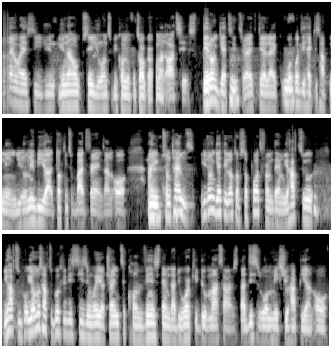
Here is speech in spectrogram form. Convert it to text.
after NYSC, you you now say you want to become a photographer, an artist. They don't get hmm. it, right? They're like, what, hmm. what the heck is happening? You know, maybe you are talking to bad friends and all, and you, sometimes you don't get a lot of support from them. You have to you have to go you almost have to go through this season where you're trying to convince them that the work you do matters that this is what makes you happy and all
